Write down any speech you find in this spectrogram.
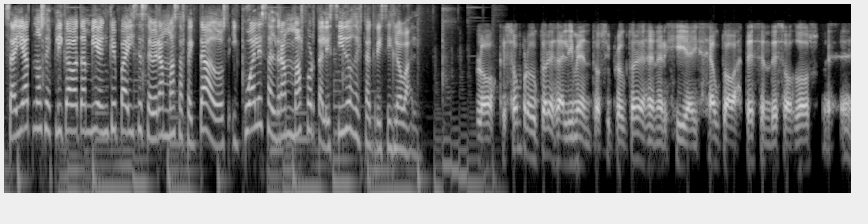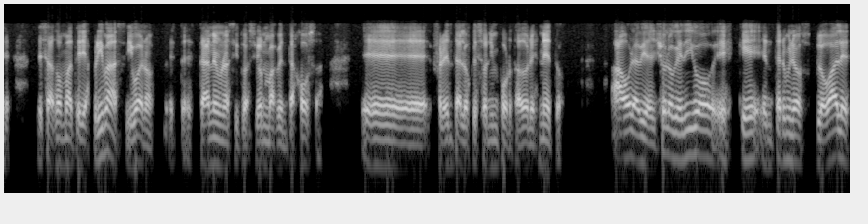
Sayat nos explicaba también qué países se verán más afectados y cuáles saldrán más fortalecidos de esta crisis global. Los que son productores de alimentos y productores de energía y se autoabastecen de esos dos eh, esas dos materias primas y bueno, están en una situación más ventajosa eh, frente a los que son importadores netos. Ahora bien, yo lo que digo es que en términos globales,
